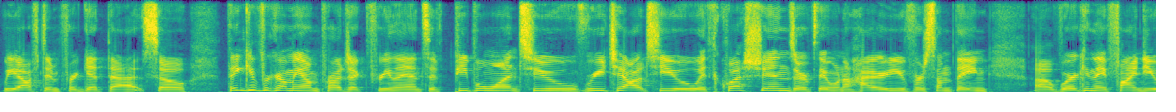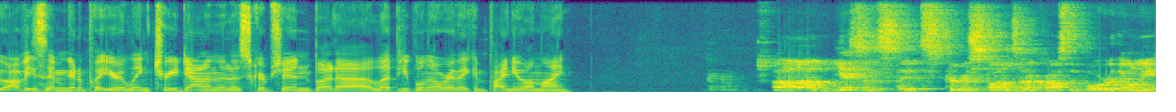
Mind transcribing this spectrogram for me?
we often forget that. So thank you for coming on Project Freelance. If people want to reach out to you with questions or if they want to hire you for something, uh, where can they find you? Obviously, I'm going to put your Linktree down in the description, but uh, let people know where they can find you online. Um, yes, it's, it's pretty much Spawn Zone across the board. The only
